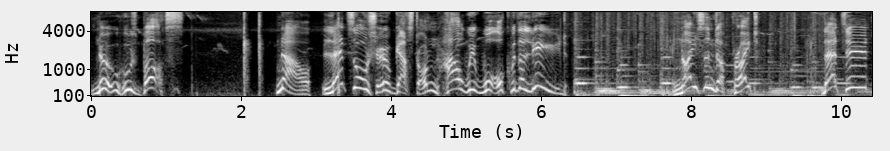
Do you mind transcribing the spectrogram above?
know who's boss. Now, let's all show Gaston how we walk with a lead. Nice and upright. That's it.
